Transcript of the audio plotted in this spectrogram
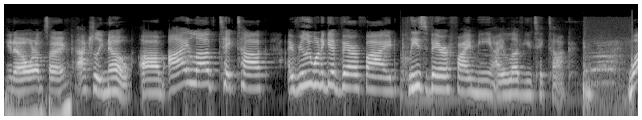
you know what I'm saying? Actually, no. Um, I love TikTok. I really want to get verified. Please verify me. I love you, TikTok. What?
